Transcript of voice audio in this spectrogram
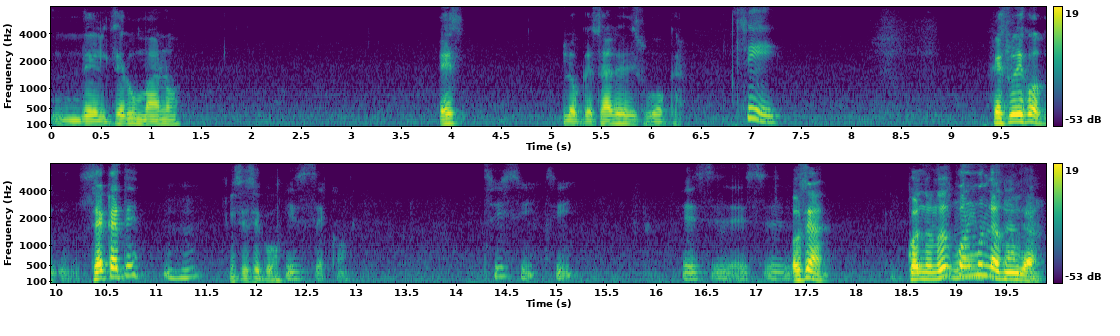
del ser humano? Es lo que sale de su boca. Sí. Jesús dijo, sécate, y se secó. Y se secó sí, sí, sí. Es, eh, o sea, cuando nos ponemos la duda,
